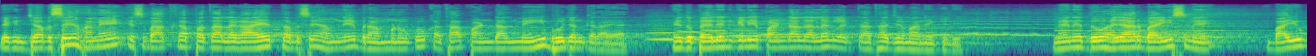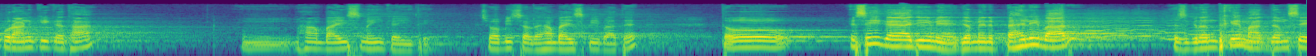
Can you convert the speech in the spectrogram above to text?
लेकिन जब से हमें इस बात का पता लगा है तब से हमने ब्राह्मणों को कथा पांडाल में ही भोजन कराया है। नहीं तो पहले इनके लिए पांडाल अलग लगता था जमाने के लिए। मैंने 2022 में वायु पुराण की कथा हम्म, हाँ 22 में ही कही थी। 24 चल रहा हाँ बाईस की बात है। तो इसी गया जी में जब मैंने पहली बार इस ग्रंथ के माध्यम से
